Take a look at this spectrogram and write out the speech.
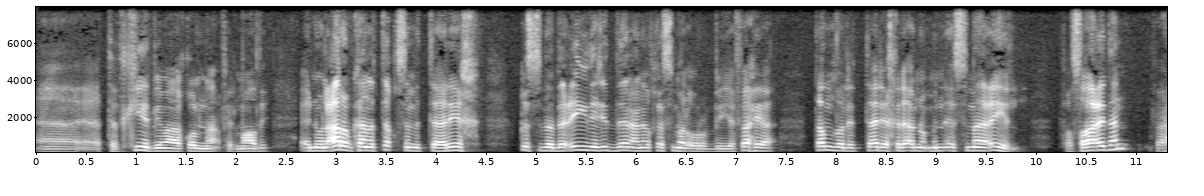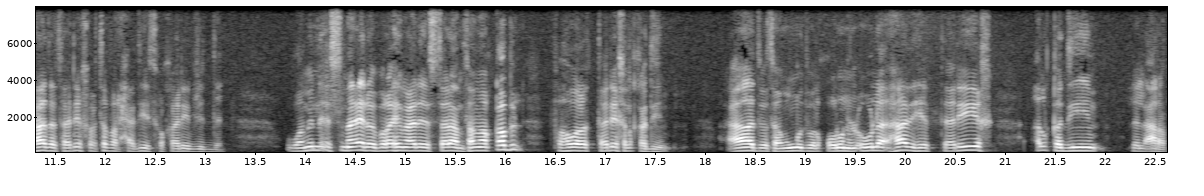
آه، التذكير بما قلنا في الماضي أنه العرب كانت تقسم التاريخ قسمة بعيدة جدا عن القسمة الأوروبية فهي تنظر للتاريخ لأنه من إسماعيل. فصاعدا فهذا تاريخ يعتبر حديث وقريب جدا. ومن إسماعيل وإبراهيم عليه السلام فما قبل فهو التاريخ القديم. عاد وثمود والقرون الأولى هذه التاريخ القديم للعرب.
